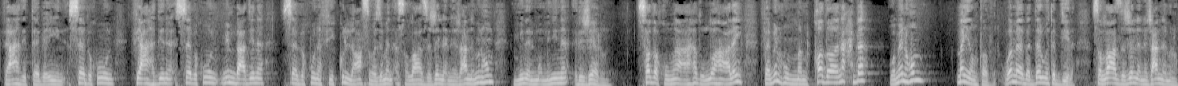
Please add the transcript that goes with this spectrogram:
في عهد التابعين السابقون في عهدنا السابقون من بعدنا السابقون في كل عصر. وزمان أسأل الله عز وجل أن يجعلنا منهم من المؤمنين رجال. صدقوا ما عاهدوا الله عليه فمنهم من قضى نحبه ومنهم من ينتظر وما بدلوا تبديلا. صلى الله عز وجل أن يجعلنا منهم.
